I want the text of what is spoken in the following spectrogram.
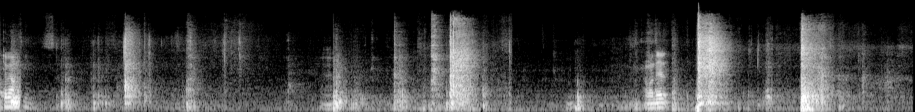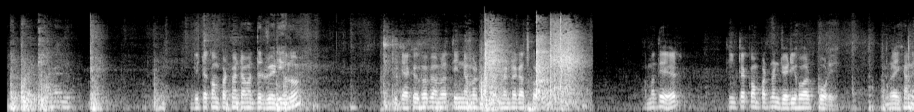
প্রথমে আমরা আমাদের দুইটা কম্পার্টমেন্ট আমাদের রেডি হলো। ঠিক একইভাবে আমরা তিন নম্বর কম্পার্টমেন্টের কাজ করব। আমাদের তিনটা কম্পার্টমেন্ট রেডি হওয়ার পরে আমরা এখানে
